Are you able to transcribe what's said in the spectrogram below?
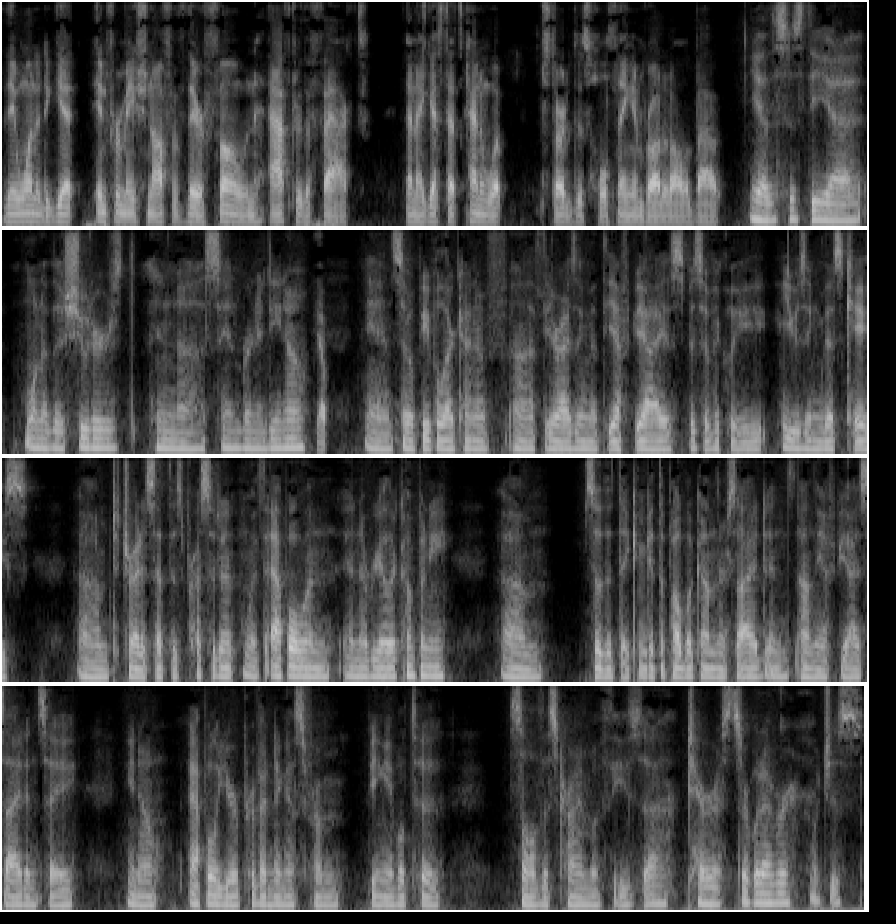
They wanted to get information off of their phone after the fact. And I guess that's kind of what started this whole thing and brought it all about. Yeah, this is the uh, one of the shooters in uh, San Bernardino. Yep. And so people are kind of uh, theorizing that the FBI is specifically using this case um, to try to set this precedent with Apple and, and every other company um, so that they can get the public on their side and on the FBI side and say, you know, Apple, you're preventing us from being able to solve this crime of these uh, terrorists or whatever, which is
